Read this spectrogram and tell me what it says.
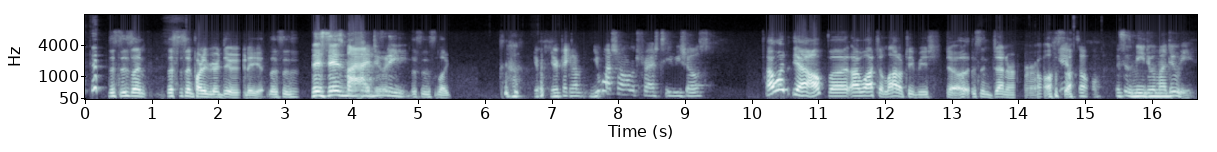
this isn't. This isn't part of your duty. This is. This is my duty. This is like. You're, you're picking up. You watch all the trash TV shows. I want, yeah, but I watch a lot of TV shows in general. So. Yeah. So this is me doing my duty.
